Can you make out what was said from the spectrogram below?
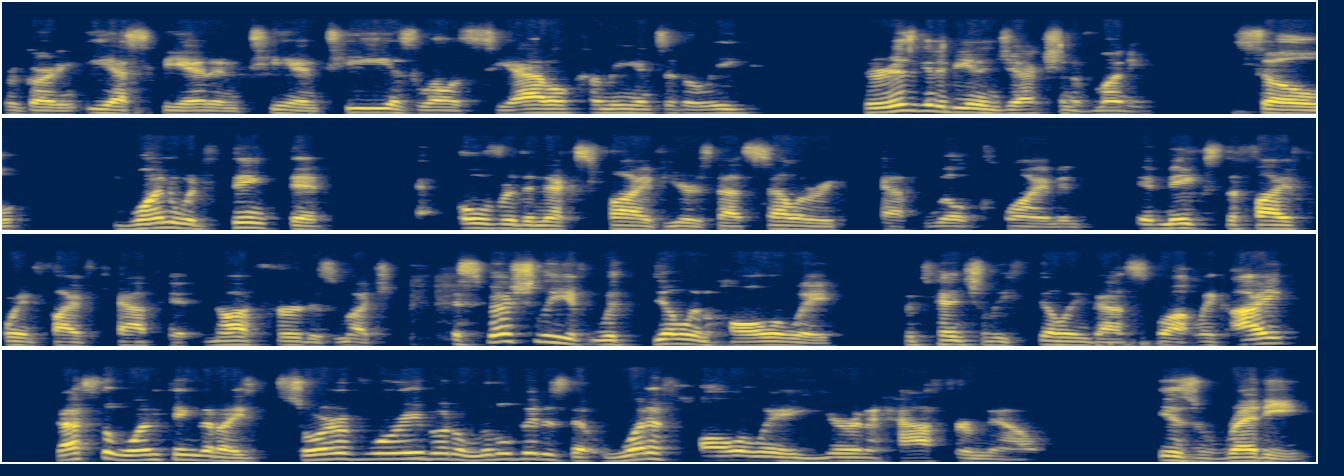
regarding ESPN and TNT, as well as Seattle coming into the league, there is going to be an injection of money. So one would think that over the next five years, that salary cap will climb. And it makes the 5.5 cap hit not hurt as much, especially if with Dylan Holloway potentially filling that spot. Like I, that's the one thing that I sort of worry about a little bit is that what if Holloway a year and a half from now is ready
